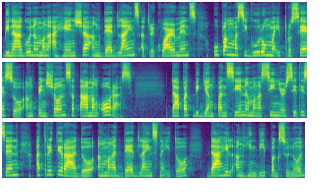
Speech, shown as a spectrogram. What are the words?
Binago ng mga ahensya ang deadlines at requirements upang masigurong maiproseso ang pensyon sa tamang oras. Dapat bigyang pansin ng mga senior citizen at retirado ang mga deadlines na ito dahil ang hindi pagsunod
